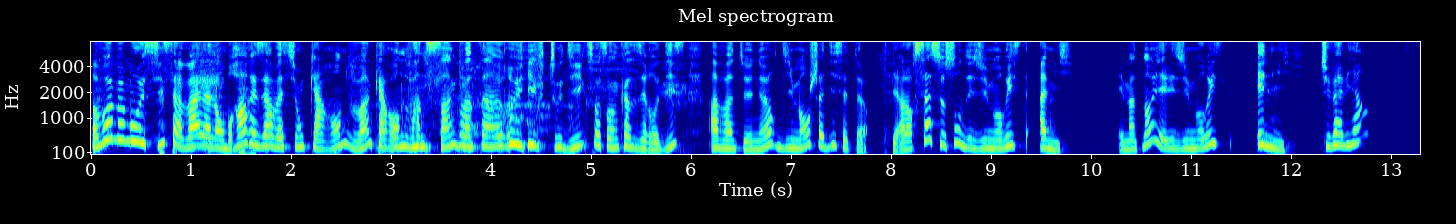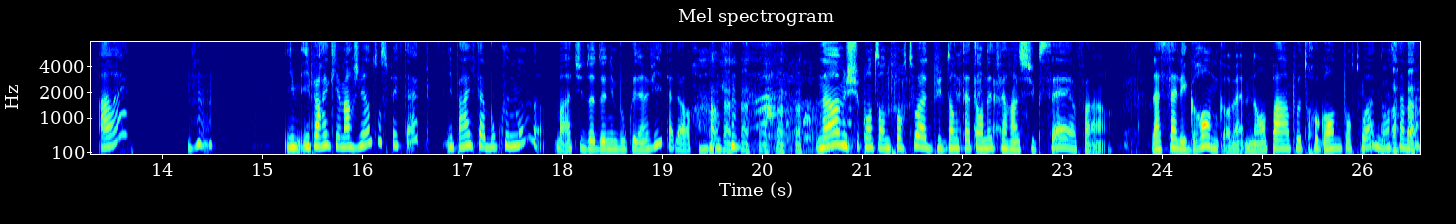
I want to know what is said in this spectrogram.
Moi, mais moi aussi, ça va à l'Alhambra, réservation 40, 20, 40, 25, 21 rue Yves Toudic, 75 010, à 21h, dimanche à 17h. Alors ça, ce sont des humoristes amis. Et maintenant, il y a les humoristes ennemis. Tu vas bien? Ah ouais? Il, il paraît qu'il marche bien ton spectacle? Il paraît que tu as beaucoup de monde? Bah, tu dois donner beaucoup d'invites alors. non, mais je suis contente pour toi depuis le temps que tu attendais de faire un succès. Enfin, la salle est grande quand même, non? Pas un peu trop grande pour toi? Non, ça va?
